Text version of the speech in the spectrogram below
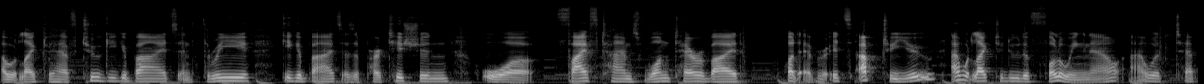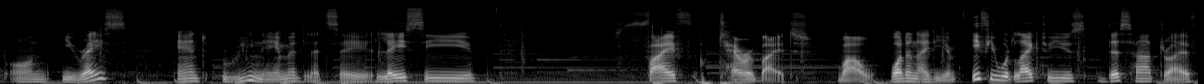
I would like to have two gigabytes and three gigabytes as a partition or five times one terabyte, whatever. It's up to you. I would like to do the following now. I would tap on erase and rename it. Let's say LaCie 5 terabyte. Wow, what an idea. If you would like to use this hard drive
